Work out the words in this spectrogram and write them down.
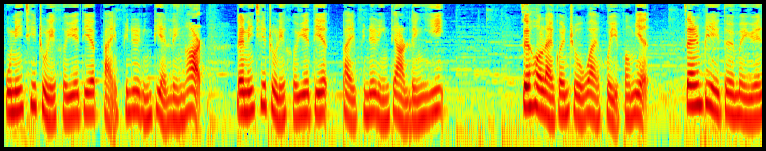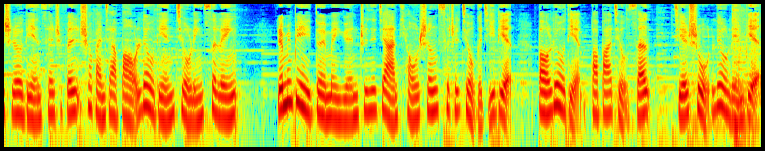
五年期主力合约跌百分之零点零二，两年期主力合约跌百分之零点零一。最后来关注外汇方面，在人民币对美元十六点三十分收盘价报六点九零四零。人民币对美元中间价调升四十九个基点，报六点八八九三，结束六连贬。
